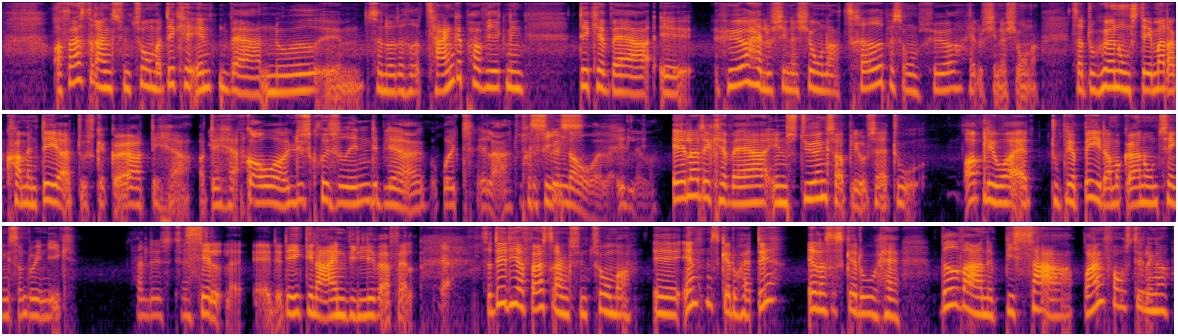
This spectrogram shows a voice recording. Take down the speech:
Og førsterangssymptomer, det kan enten være noget, øh, sådan noget, der hedder tankepåvirkning, det kan være øh, hørehallucinationer, tredje persons hørehallucinationer. Så du hører nogle stemmer, der kommanderer, at du skal gøre det her og det her. Gå over lyskrydset, inden det bliver rødt, eller du skal Præcis. skynde dig over, eller et eller andet. Eller det kan være en styringsoplevelse, at du oplever, at du bliver bedt om at gøre nogle ting, som du egentlig ikke Har lyst til. selv. øh, Det er ikke din egen vilje i hvert fald. Ja. Så det er de her første symptomer. Øh, enten skal du have det, eller så skal du have vedvarende, bizarre vrangforestillinger,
